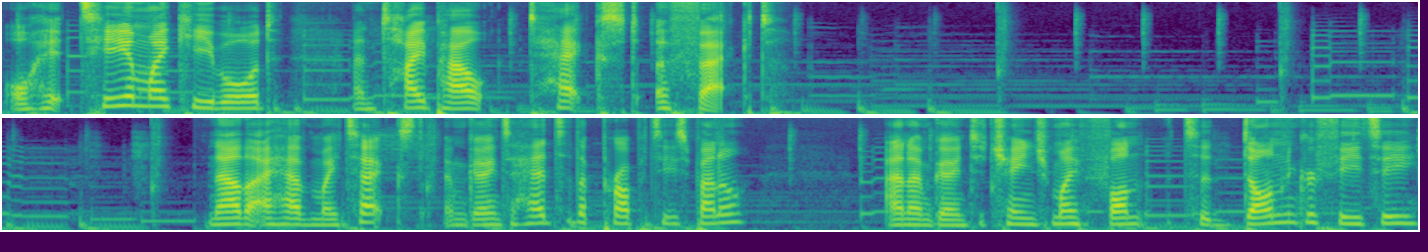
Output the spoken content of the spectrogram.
or hit T on my keyboard and type out text effect. Now that I have my text, I'm going to head to the properties panel and I'm going to change my font to Don Graffiti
